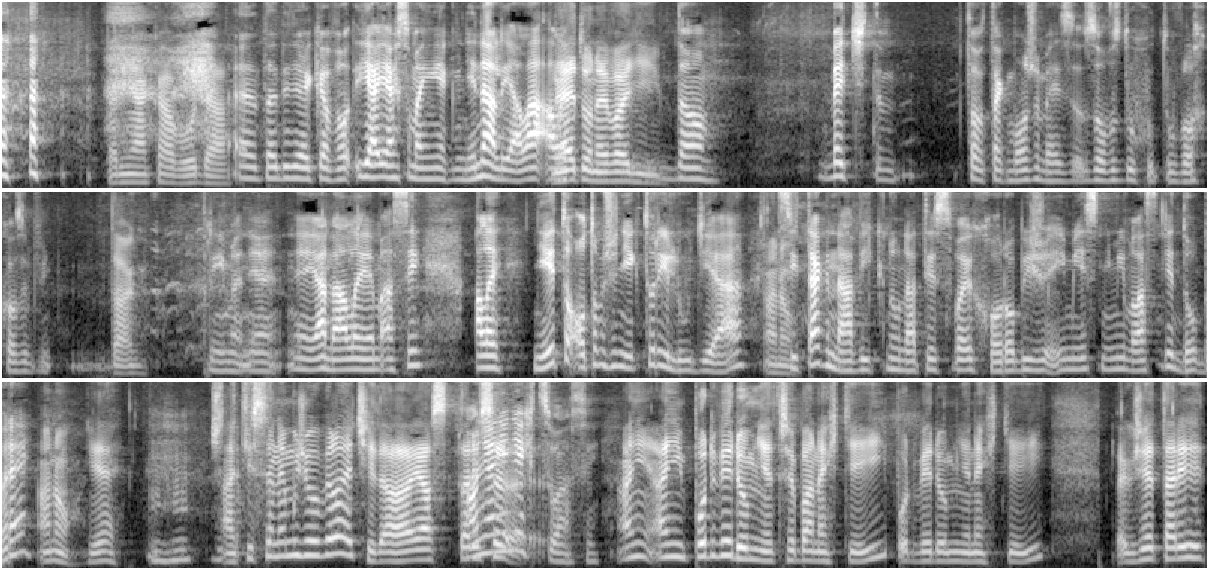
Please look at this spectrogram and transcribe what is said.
tady nějaká voda. E, Tady nejaká vo... ja, ja som ani nejak nenaliala, ale... Ne, to nevadí. No, veď to, to tak môžeme zo vzduchu tú vlhkosť vy- Tak. príjmať. Nie, nie, ja nalejem asi. Ale nie je to o tom, že niektorí ľudia Ano. si tak navyknú na tie svoje choroby, že im je s nimi vlastne dobre? Ano, je. Že A ti se nemůžou vyléčit. A já tady Oni se, ani nechcú asi. ani, ani podvědomě třeba nechtějí, podvědomě nechtějí. Takže tady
